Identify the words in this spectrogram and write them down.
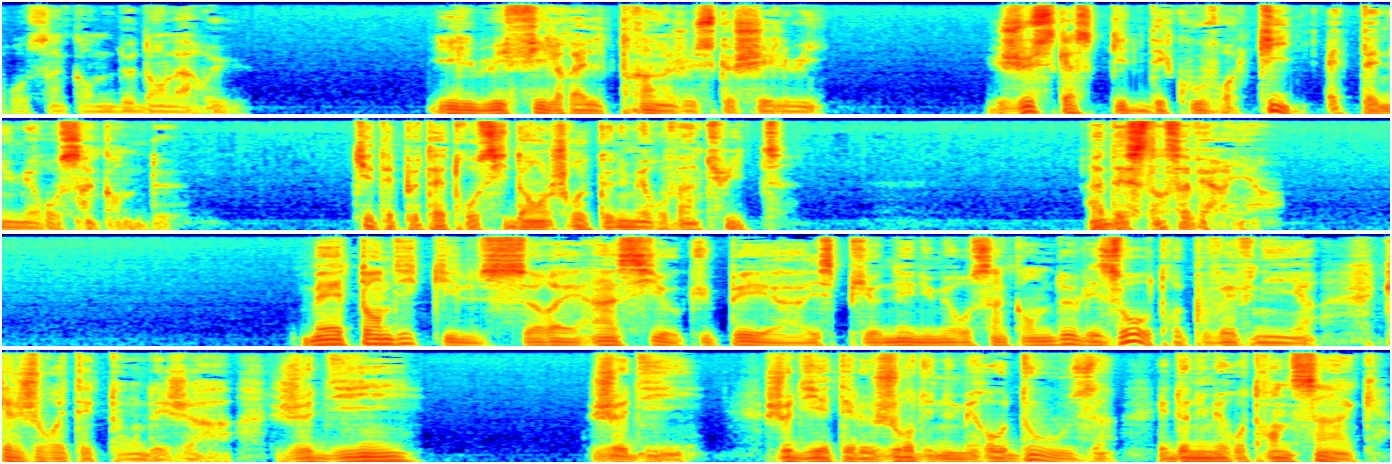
numéro 52 dans la rue. Il lui filerait le train jusque chez lui, jusqu'à ce qu'il découvre qui était numéro 52, qui était peut-être aussi dangereux que numéro 28. Hadès n'en savait rien. Mais tandis qu'il serait ainsi occupé à espionner numéro 52, les autres pouvaient venir. Quel jour était-on déjà? Jeudi? Jeudi. Jeudi était le jour du numéro 12 et de numéro 35.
